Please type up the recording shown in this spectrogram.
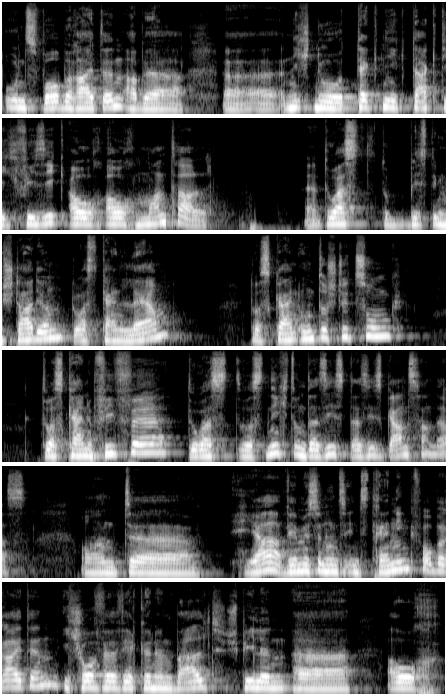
uns vorbereiten, aber äh, nicht nur Technik, Taktik, Physik, auch, auch mental. Äh, Du, hast, du bist im Stadion, du hast keinen Lärm, du hast keine Unterstützung, du hast keine Pfiffe, du hast, du hast nicht und das ist, das ist ganz anders. Und äh, ja, wir müssen uns ins Training vorbereiten. Ich hoffe, wir können bald spielen, äh, auch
